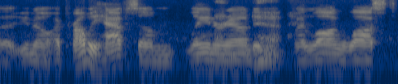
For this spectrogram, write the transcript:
uh, you know I probably have some laying around Yeah. in my long lost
